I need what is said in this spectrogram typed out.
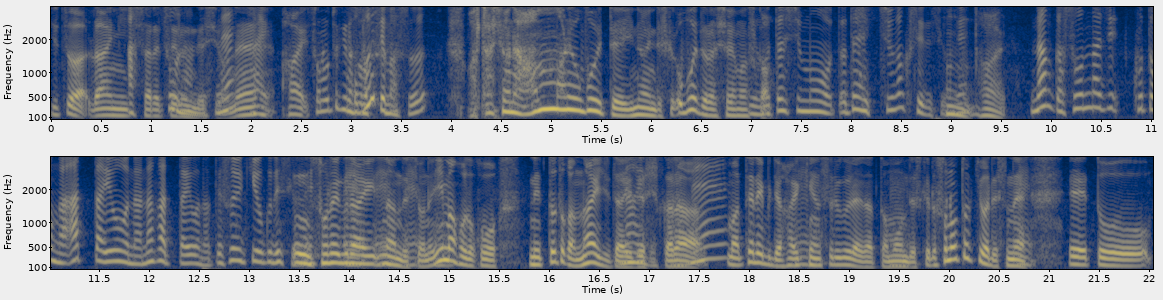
実は来日されてるんですよね。ね。はい、はい、その時の覚えてます？私はねあんまり覚えていないんですけど覚えてらっしゃいますか？私も私中学生ですよね、うん、はいなんかそんなじことがあったようななかったようなってそういう記憶ですよね。うん、それぐらいなんですよね、えーえー、今ほどこうネットとかない時代ですから、ね、まあテレビで拝見するぐらいだと思うんですけど、えー、その時はですね、えー、と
